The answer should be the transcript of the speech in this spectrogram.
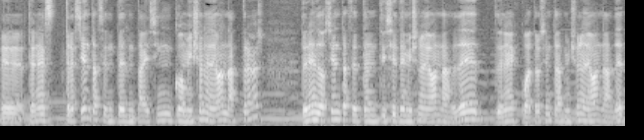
Eh, tenés 375 millones de bandas trash, tenés 277 millones de bandas dead, tenés 400 millones de bandas dead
